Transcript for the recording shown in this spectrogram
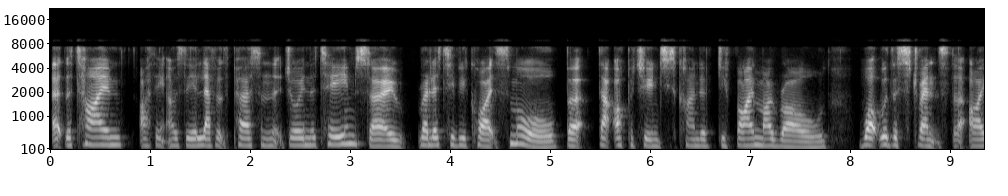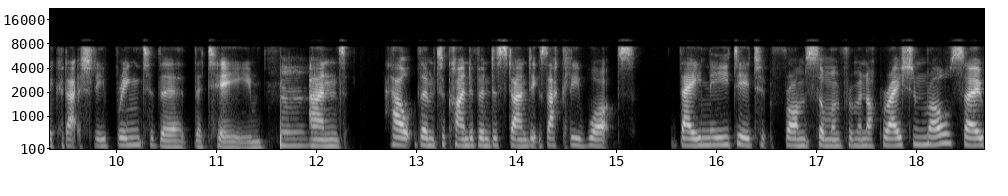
At the time, I think I was the 11th person that joined the team, so relatively quite small, but that opportunity to kind of define my role. What were the strengths that I could actually bring to the, the team mm. and help them to kind of understand exactly what they needed from someone from an operation role. So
